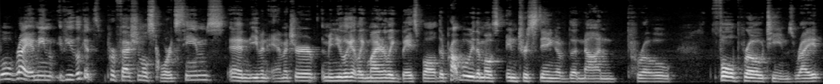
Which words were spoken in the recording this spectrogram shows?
Well, right. I mean, if you look at professional sports teams and even amateur, I mean, you look at like minor league baseball, they're probably the most interesting of the non-pro, full pro teams, right?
